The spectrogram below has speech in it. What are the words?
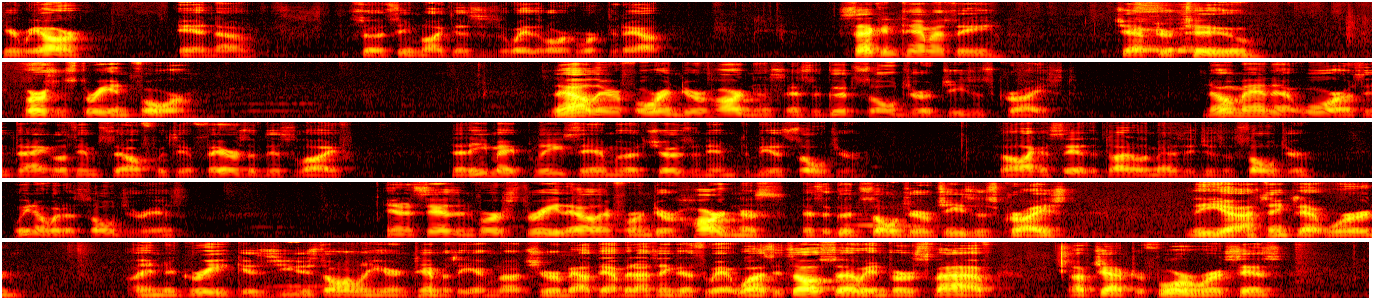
here we are. And uh, so it seemed like this is the way the Lord worked it out. Second Timothy chapter 2, verses 3 and 4. Thou therefore endure hardness as a good soldier of Jesus Christ. No man that warreth entangleth himself with the affairs of this life, that he may please him who hath chosen him to be a soldier. So, like I said, the title of the message is A Soldier. We know what a soldier is. And it says in verse 3 Thou therefore endure hardness as a good soldier of Jesus Christ. The uh, I think that word in the Greek is used only here in Timothy. I'm not sure about that, but I think that's the way it was. It's also in verse 5 of chapter 4 where it says,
